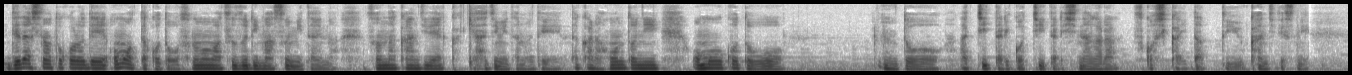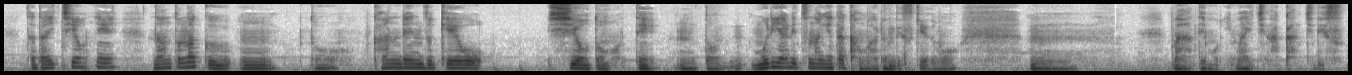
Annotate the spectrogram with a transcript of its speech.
出だしのところで思ったことをそのまま綴りますみたいな、そんな感じで書き始めたので、だから本当に思うことを、うんと、あっち行ったりこっち行ったりしながら少し書いたっていう感じですね。ただ一応ね、なんとなく、うんと、関連付けをしようと思って、うんと、無理やり繋げた感はあるんですけれども、うん、まあでもいまいちな感じです。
